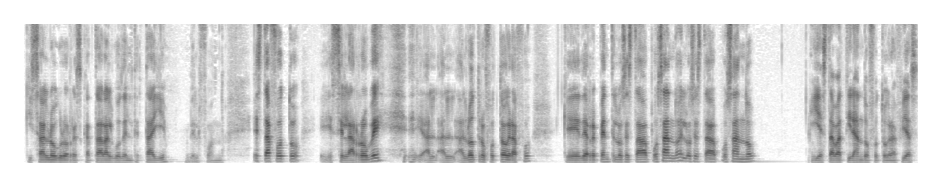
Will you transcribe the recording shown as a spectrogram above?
quizá logro rescatar algo del detalle del fondo. Esta foto eh, se la robé al, al otro fotógrafo que de repente los estaba posando, él los estaba posando y estaba tirando fotografías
